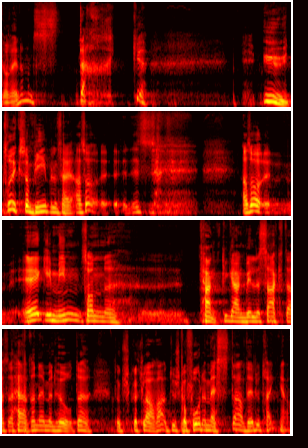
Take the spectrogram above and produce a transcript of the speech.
Det er noen sterke uttrykk som Bibelen sier. Altså, altså Jeg i min sånn tankegang ville sagt at Herren er min hyrde. Du skal, klare, du skal få det meste av det du trenger.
